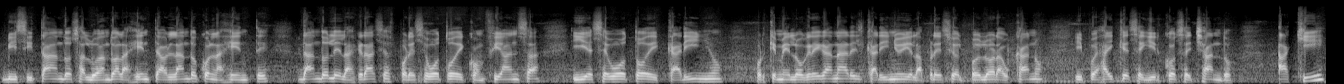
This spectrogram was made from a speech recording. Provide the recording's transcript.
visitando, saludando a la gente, hablando con la gente, dándole las gracias por ese voto de confianza y ese voto de cariño, porque me logré ganar el cariño y el aprecio del pueblo araucano y pues hay que seguir cosechando. Aquí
